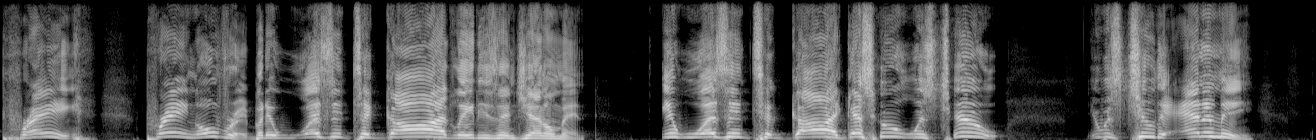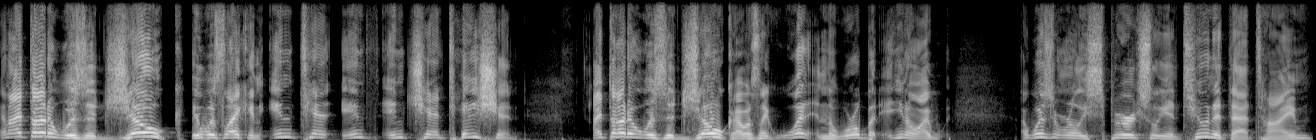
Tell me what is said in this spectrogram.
praying praying over it, but it wasn't to God, ladies and gentlemen. It wasn't to God. Guess who it was to? It was to the enemy. And I thought it was a joke. It was like an intent, in, enchantation. I thought it was a joke. I was like, what in the world? But, you know, I, I wasn't really spiritually in tune at that time,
